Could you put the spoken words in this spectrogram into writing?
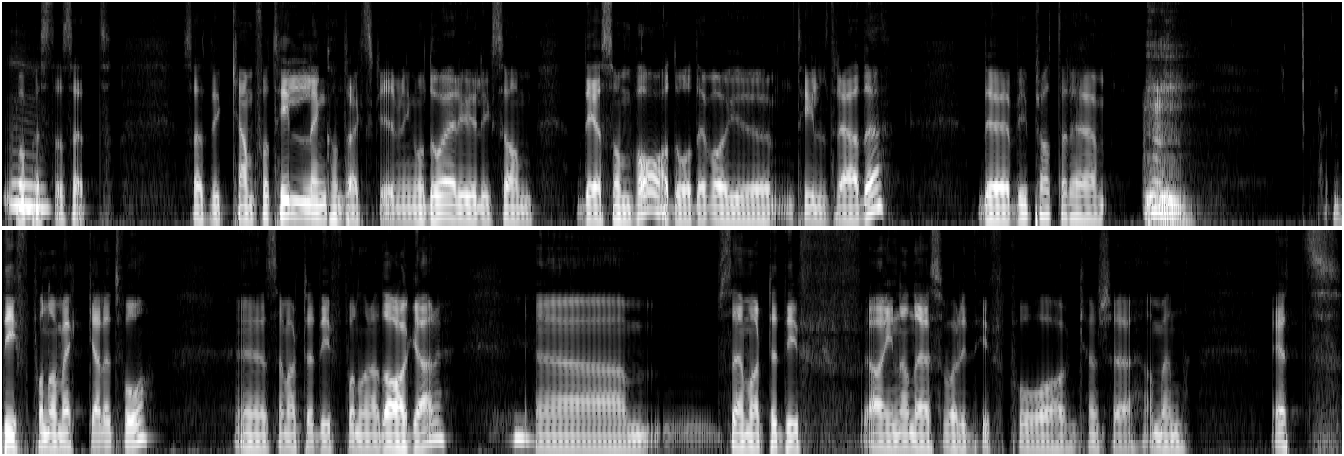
på Mm. bästa sätt. Så att vi kan få till en kontraktskrivning och då är det ju liksom, det som var då, det var ju tillträde. Det, vi pratade diff på någon vecka eller två. Eh, sen var det diff på några dagar. Ehm, sen var det diff, ja innan det så var det diff på kanske, ja men, ett,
